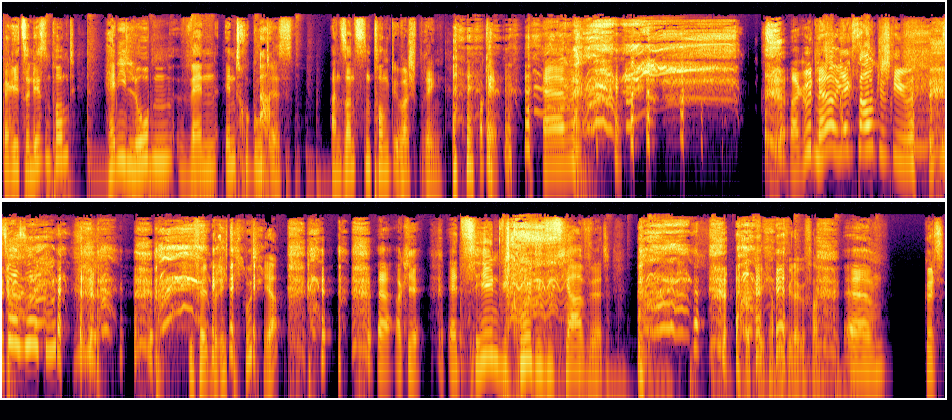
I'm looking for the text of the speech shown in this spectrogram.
Dann gehe ich zum nächsten Punkt. Henny loben, wenn Intro gut Ah. ist. Ansonsten Punkt überspringen. Okay. ähm. War gut, ne? Hab ich extra aufgeschrieben. Das war so gut. Die fällt mir richtig gut, ja. Ja, okay. Erzählen, wie cool dieses Jahr wird. Okay, ich habe mich wieder gefangen. Ähm, gut,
